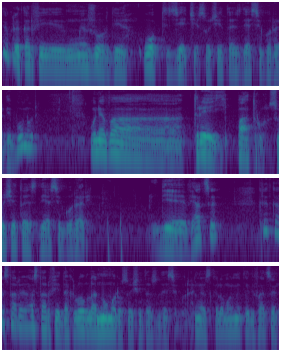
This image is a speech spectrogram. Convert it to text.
Eu cred că ar fi în jur de 8-10 societăți de asigurări de bunuri, undeva 3-4 societăți de asigurări de viață, Cred că asta ar, asta ar fi, dacă luăm la numărul societăților de asigurări. Că la momentul de față,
